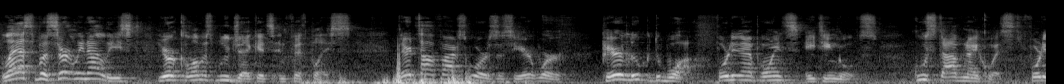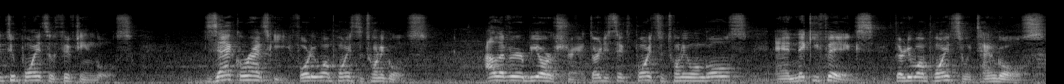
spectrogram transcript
Last but certainly not least, your Columbus Blue Jackets in fifth place. Their top five scorers this year were Pierre-Luc Dubois, 49 points, 18 goals. Gustav Nyquist, 42 points with 15 goals. Zach Werenski, 41 points to 20 goals. Oliver Bjorkstrand, 36 points to 21 goals. And Nicky Figs, 31 points with 10 goals.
